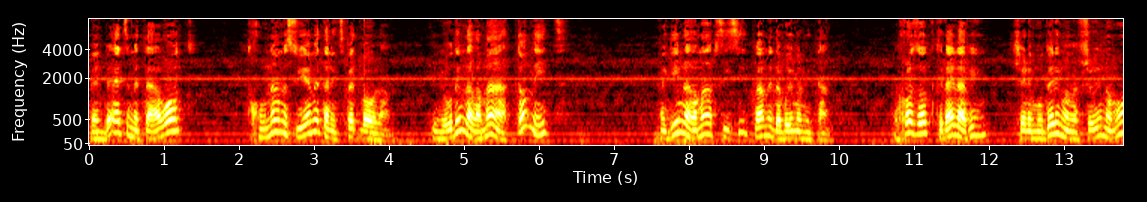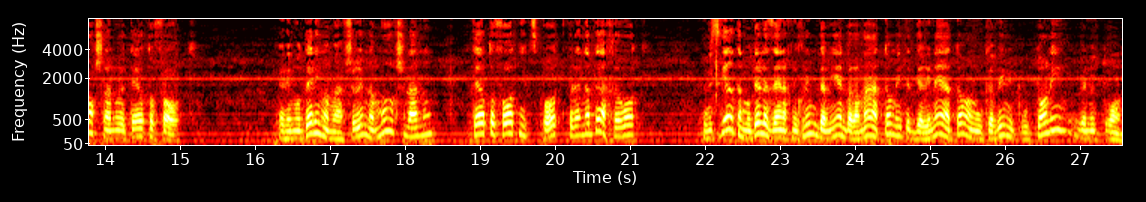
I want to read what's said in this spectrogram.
והן בעצם מתארות תכונה מסוימת הנצפית בעולם. אם יורדים לרמה האטומית, מגיעים לרמה הבסיסית בה מדברים על מטען. בכל זאת, כדאי להבין שאלה מודלים המאפשרים למוח שלנו לתאר תופעות. אלה מודלים המאפשרים למוח שלנו לתאר תופעות נצפות ולנבא אחרות. במסגרת המודל הזה אנחנו יכולים לדמיין ברמה האטומית את גרעיני האטום המורכבים מפרוטונים ונוטרון.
